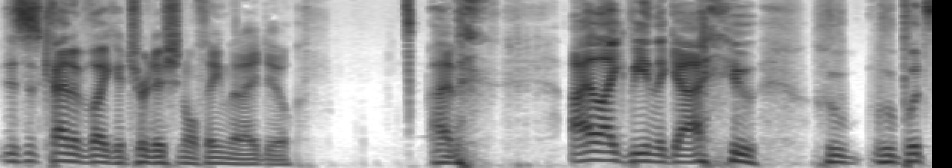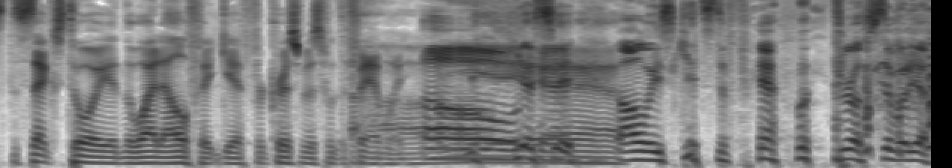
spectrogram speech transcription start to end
this is kind of like a traditional thing that I do. I'm I like being the guy who who who puts the sex toy in the white elephant gift for Christmas with the family. Oh Yes, it yeah. always gets the family throw somebody up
